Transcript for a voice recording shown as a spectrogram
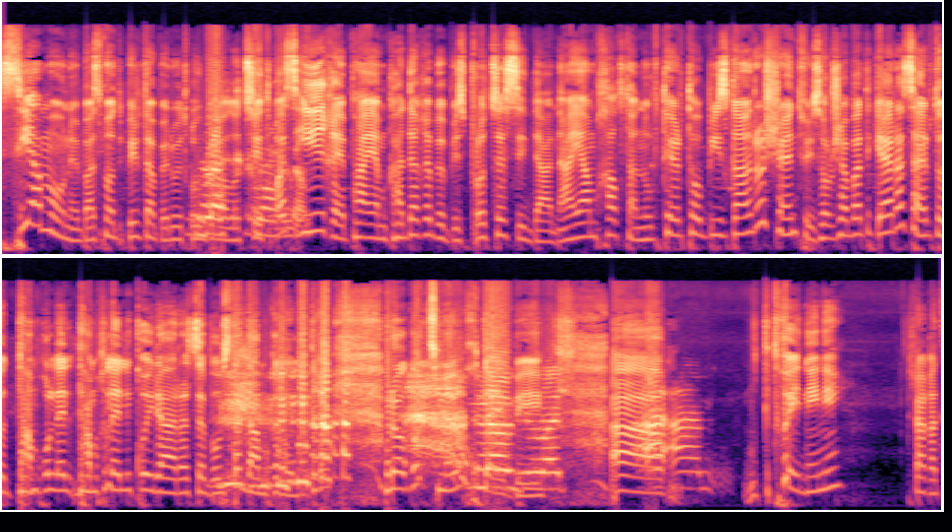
სიამოვნებას, მოდი პირდაპირ ვიტყვი უბრალოდ სიტყვას, იღებ აი ამ გადაღებების პროცესიდან, აი ამ ხალხთან ურთიერთობისგან, რომ შენთვის ორშაბათი კი არა, საერთოდ დამღლელი დამღლელი კვირა არასებობს და დამღლელი დღე. როგორც მე ვხვდები. აა თქვი ნინი? რაღაც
